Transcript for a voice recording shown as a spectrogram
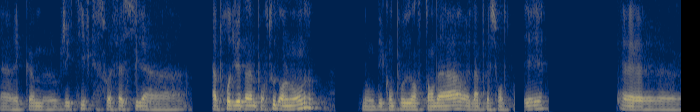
avec comme objectif que ce soit facile à, produire n'importe où dans le monde. Donc des composants standards, de l'impression 3D, euh,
